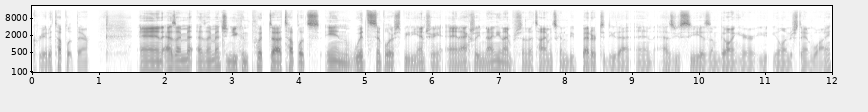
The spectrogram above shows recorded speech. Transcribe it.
create a tuplet there. And as I as I mentioned, you can put uh, tuplets in with simpler speedy entry, and actually 99% of the time it's going to be better to do that. And as you see as I'm going here, you, you'll understand why.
